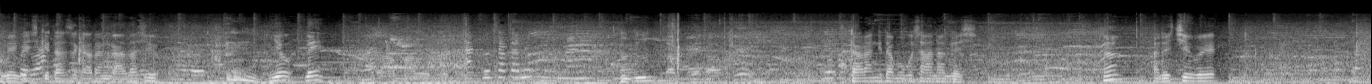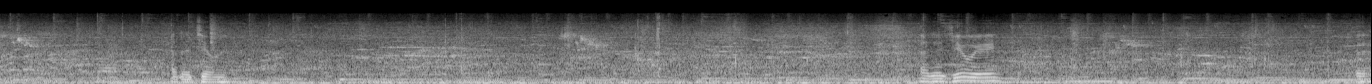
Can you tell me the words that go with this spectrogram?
Oke guys, kita sekarang ke atas yuk. yuk, Le. Aku katanya mana? Mm-mm. Sekarang kita mau ke sana, guys. Hah? Ada cewek. Ada cewek. Ada cewek. Eh.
